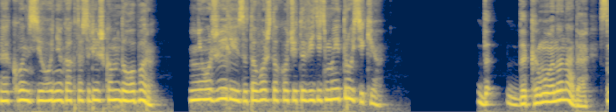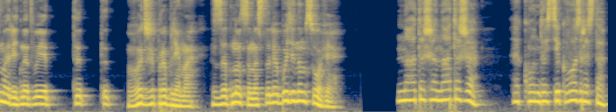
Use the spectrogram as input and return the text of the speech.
Экун сегодня как-то слишком добр. Неужели из-за того, что хочет увидеть мои трусики? Да, да кому оно надо? Смотреть на твои... Т -т вот же проблема. Запнуться на столь обыденном слове. Надо же, надо же. Экун достиг возраста,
